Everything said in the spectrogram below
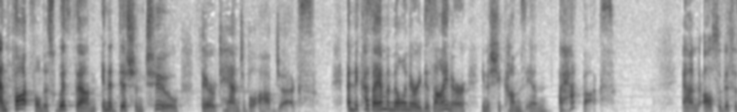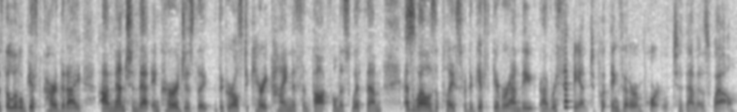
and thoughtfulness with them in addition to their tangible objects. And because I am a millinery designer, you know, she comes in a hat box. And also, this is the little gift card that I uh, mentioned that encourages the, the girls to carry kindness and thoughtfulness with them, as well as a place for the gift giver and the uh, recipient to put things that are important to them as well.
